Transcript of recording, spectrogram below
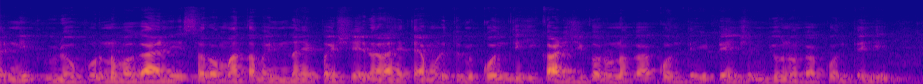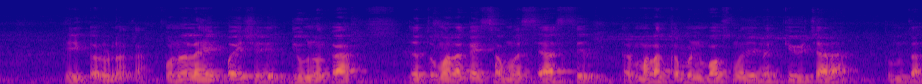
त्यांनी व्हिडिओ पूर्ण बघा आणि सर्व माता बहिणींना हे पैसे येणार आहे. त्यामुळे तुम्ही कोणतीही काळजी करू नका कोणतेही टेन्शन घेऊ नका कोणतेही हे करू नका. कोणालाही पैसे देऊ नका. जर तुम्हाला काही समस्या असतील तर मला कमेंट बॉक्समध्ये नक्की विचारा. तुमचा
